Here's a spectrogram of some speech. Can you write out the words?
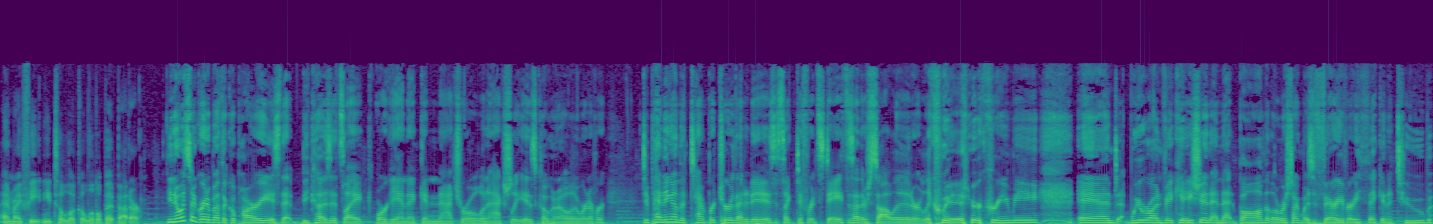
and my feet need to look a little bit better. You know what's so great about the Kopari is that because it's like organic and natural and actually is coconut oil or whatever, depending on the temperature that it is, it's like different states. It's either solid or liquid or creamy. And we were on vacation and that bomb that Laura was talking about is very, very thick in a tube.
